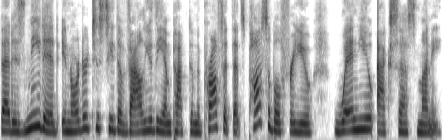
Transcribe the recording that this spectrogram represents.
that is needed in order to see the value, the impact, and the profit that's possible for you when you access money.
